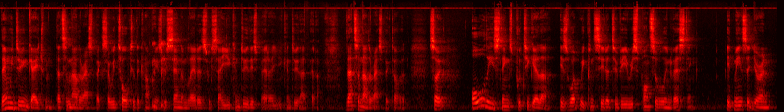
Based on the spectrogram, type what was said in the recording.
Then we do engagement. That's another aspect. So we talk to the companies, we send them letters, we say, you can do this better, you can do that better. That's another aspect of it. So all these things put together is what we consider to be responsible investing. It means that you're an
